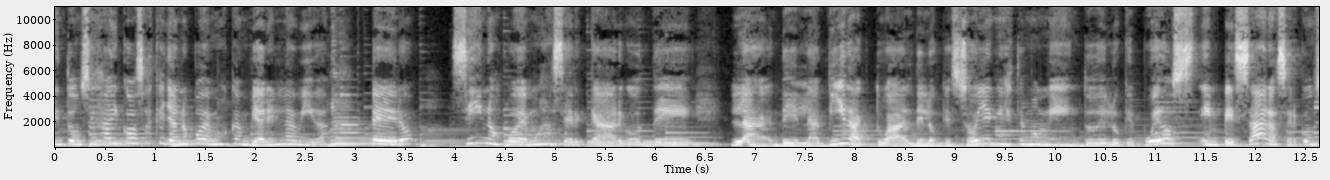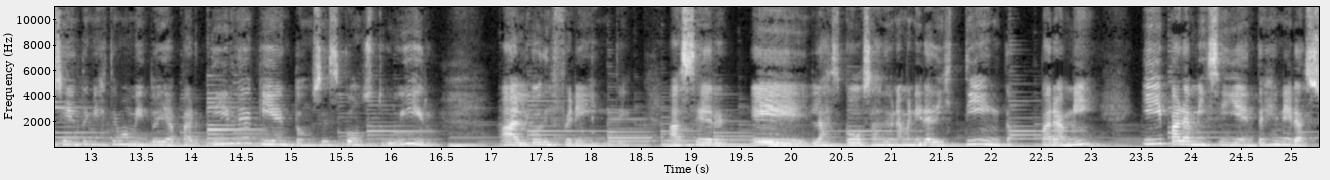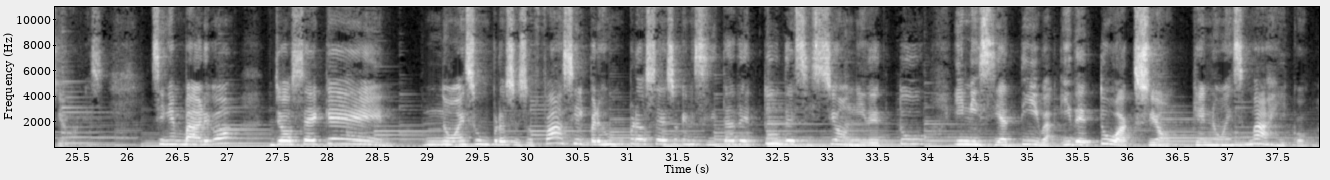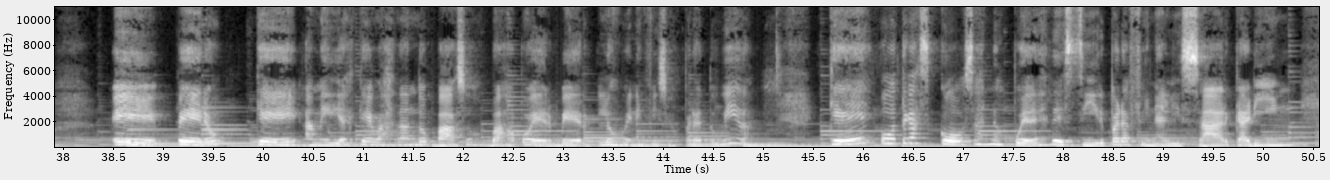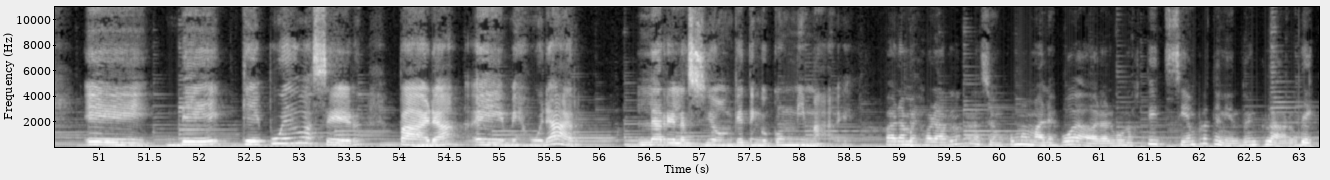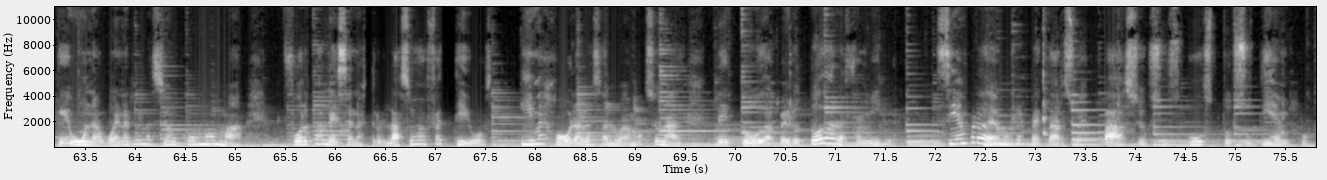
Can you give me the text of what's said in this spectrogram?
Entonces hay cosas que ya no podemos cambiar en la vida, pero sí nos podemos hacer cargo de la, de la vida actual, de lo que soy en este momento, de lo que puedo empezar a ser consciente en este momento y a partir de aquí entonces construir algo diferente, hacer eh, las cosas de una manera distinta para mí y para mis siguientes generaciones. Sin embargo, yo sé que no es un proceso fácil, pero es un proceso que necesita de tu decisión y de tu iniciativa y de tu acción, que no es mágico, eh, pero que a medida que vas dando pasos vas a poder ver los beneficios para tu vida. ¿Qué otras cosas nos puedes decir para finalizar, Karim, eh, de qué puedo hacer para eh, mejorar la relación que tengo con mi madre? Para mejorar la relación con mamá les voy a dar algunos tips, siempre teniendo en claro de que una buena relación con mamá fortalece nuestros lazos afectivos y mejora la salud emocional de toda, pero toda la familia. Siempre debemos respetar su espacio, sus gustos, su tiempo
